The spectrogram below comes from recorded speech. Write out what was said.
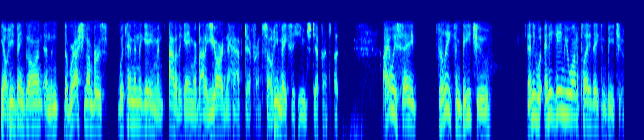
You know, he'd been gone, and the, the rush numbers with him in the game and out of the game are about a yard and a half difference. So he makes a huge difference. But I always say Philly can beat you any any game you want to play. They can beat you.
